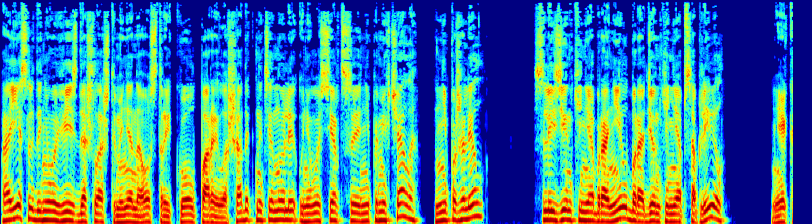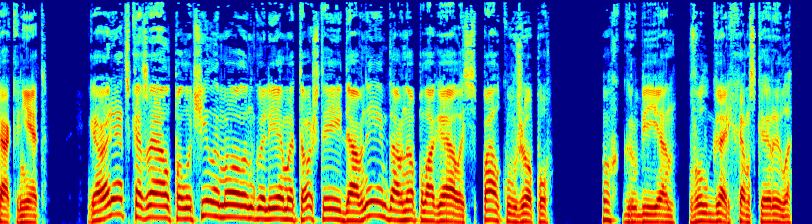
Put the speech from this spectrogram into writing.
А если до него весть дошла, что меня на острый кол парой лошадок натянули, у него сердце не помягчало? Не пожалел? Слезинки не обронил, бороденки не обсопливил?» «Никак нет. Говорят, сказал, получила, мол, Ангулема то, что ей давным-давно полагалось, палку в жопу. Ох, грубиян, вулгарь, хамское рыло.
